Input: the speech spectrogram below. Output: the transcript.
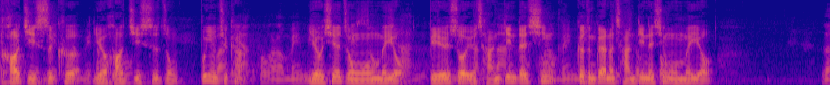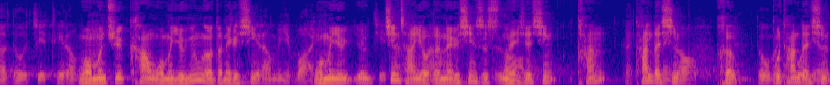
好几十颗，有好几十种，不用去看。有些种我们没有，比如说有禅定的心，各种各样的禅定的心我们没有。我们去看我们有拥有的那个心，我们有有经常有的那个心是哪些心？贪贪的心和不贪的心，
